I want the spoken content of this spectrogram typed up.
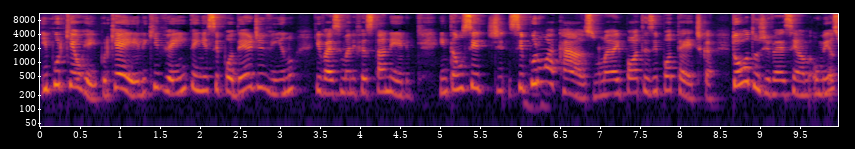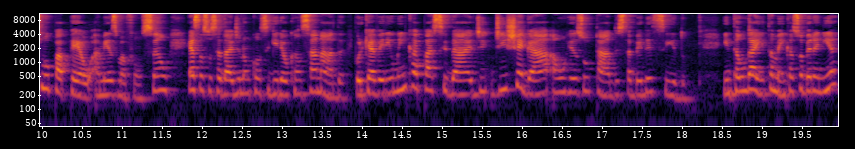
e por que o rei? Porque é ele que vem, tem esse poder divino que vai se manifestar nele. Então, se, se por um acaso, numa hipótese hipotética, todos tivessem o mesmo papel, a mesma função, essa sociedade não conseguiria alcançar nada, porque haveria uma incapacidade de chegar a um resultado estabelecido. Então, daí também que a soberania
